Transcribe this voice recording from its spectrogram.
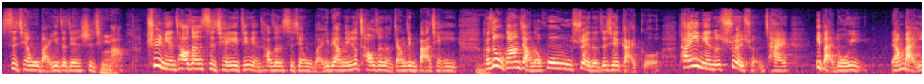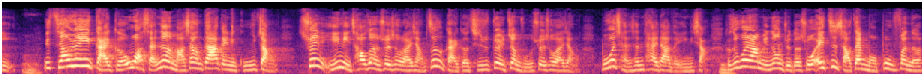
四千五百亿这件事情吗？去年超增四千亿，今年超增四千五百亿，两年就超增了将近八千亿。可是我刚刚讲的货物税的这些改革，它一年的税损才一百多亿、两百亿。你只要愿意改革，哇塞，那个马上大家给你鼓掌。所以以你超增的税收来讲，这个改革其实对政府的税收来讲不会产生太大的影响，可是会让民众觉得说，哎，至少在某部分的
